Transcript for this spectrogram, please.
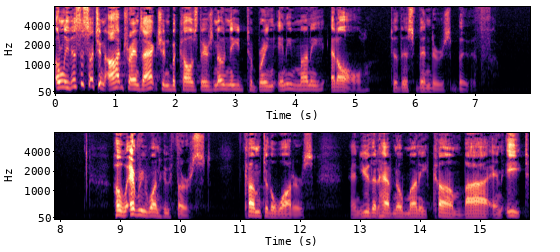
Only this is such an odd transaction because there's no need to bring any money at all to this vendor's booth. Oh, everyone who thirsts. Come to the waters. And you that have no money, come, buy and eat.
